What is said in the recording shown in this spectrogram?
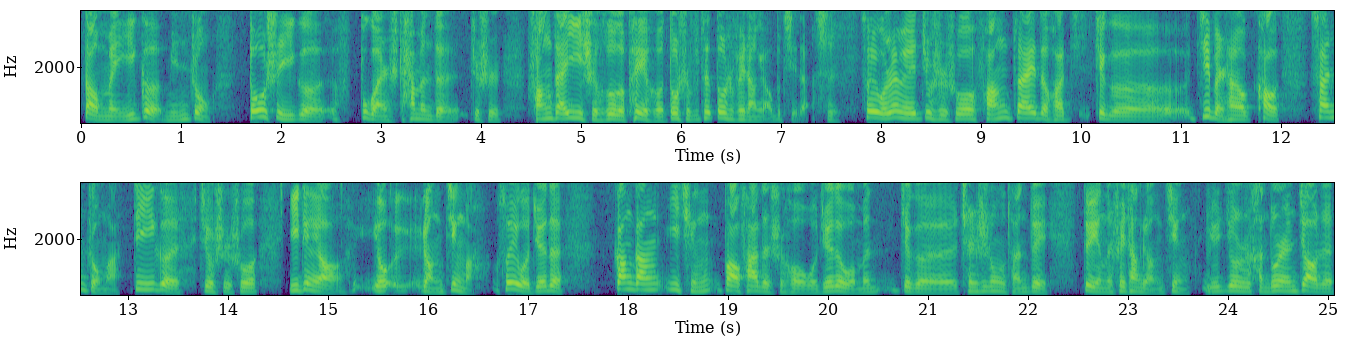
到每一个民众，都是一个不管是他们的就是防灾意识和做的配合，都是这都是非常了不起的。是，所以我认为就是说防灾的话，这个基本上要靠三种嘛。第一个就是说一定要有冷静嘛，所以我觉得。刚刚疫情爆发的时候，我觉得我们这个陈时中的团队对应的非常冷静，也就是很多人叫着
